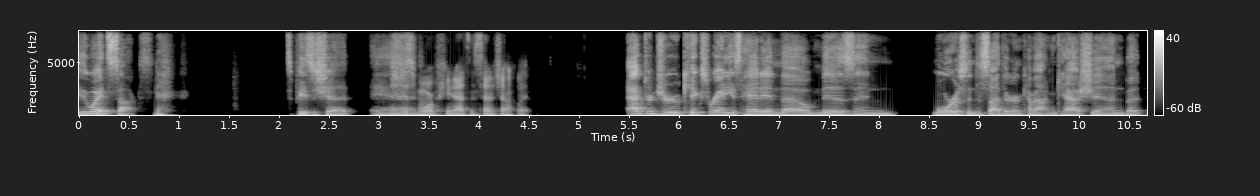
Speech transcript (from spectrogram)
Either way, it sucks. it's a piece of shit. And It's just more peanuts instead of chocolate. after Drew kicks Randy's head in, though, Miz and Morrison decide they're going to come out and cash in, but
